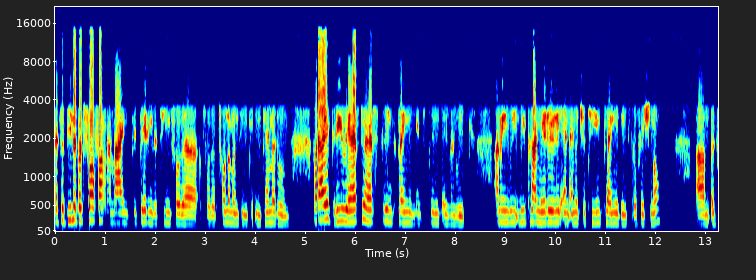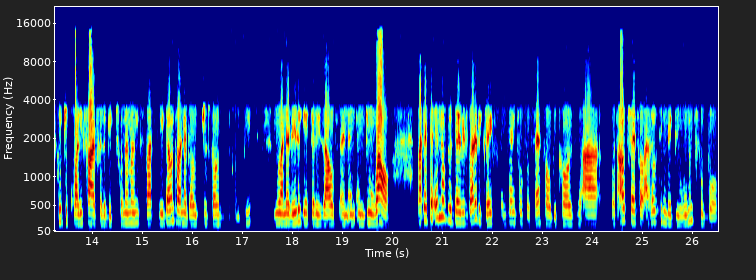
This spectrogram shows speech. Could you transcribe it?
it's been a bit far from my mind preparing the team for the for the tournament in, in Cameroon. But I agree, we have to have strength playing against strength every week. I mean, we, we primarily an amateur team playing against professionals. Um, it's good to qualify for the big tournaments, but we don't want to go just go compete. We want to really get the results and, and, and do well. But at the end of the day, we've got to be grateful and thankful for SAFL because uh, without SAFL, I don't think there'd be women's football.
